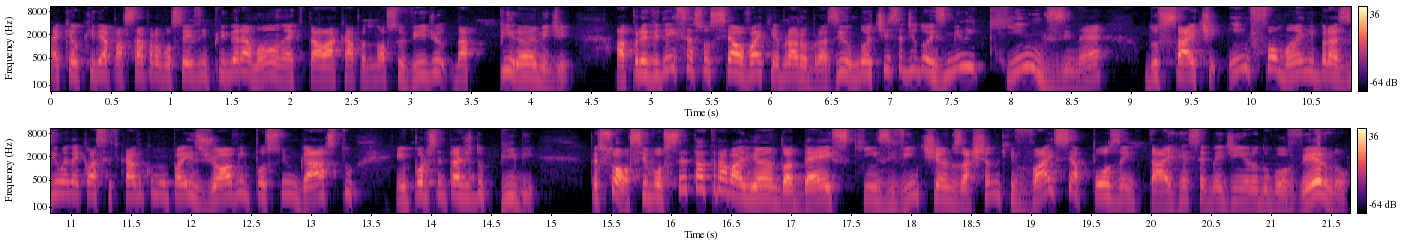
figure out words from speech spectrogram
é que eu queria passar para vocês em primeira mão, né, que está lá a capa do nosso vídeo, da pirâmide. A Previdência Social vai quebrar o Brasil? Notícia de 2015, né? Do site Infomoney, Brasil ainda é classificado como um país jovem e possui um gasto em porcentagem do PIB. Pessoal, se você está trabalhando há 10, 15, 20 anos achando que vai se aposentar e receber dinheiro do governo,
